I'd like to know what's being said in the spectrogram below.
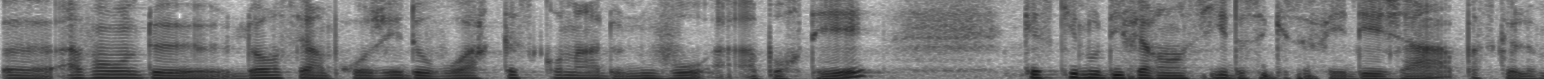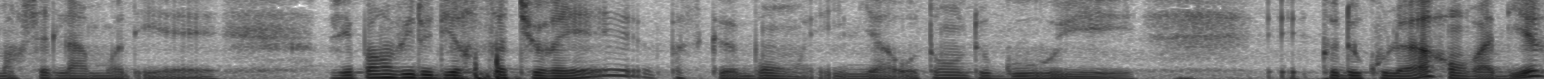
avant de lancer un projet de voir qu'est-ce qu'on a de nouveau à apporter Qu'est-ce qui nous différencie de ce qui se fait déjà? Parce que le marché de la mode est, j'ai pas envie de dire saturé, parce que bon, il y a autant de goûts que de couleurs, on va dire.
